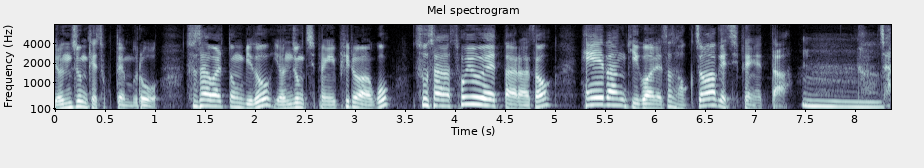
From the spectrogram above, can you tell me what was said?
연중 계속되므로 수사 활동비도 연중 집행이 필요하고 수사 소요에 따라서 해당 기관에서 적정하게 집행했다. 음. 자,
